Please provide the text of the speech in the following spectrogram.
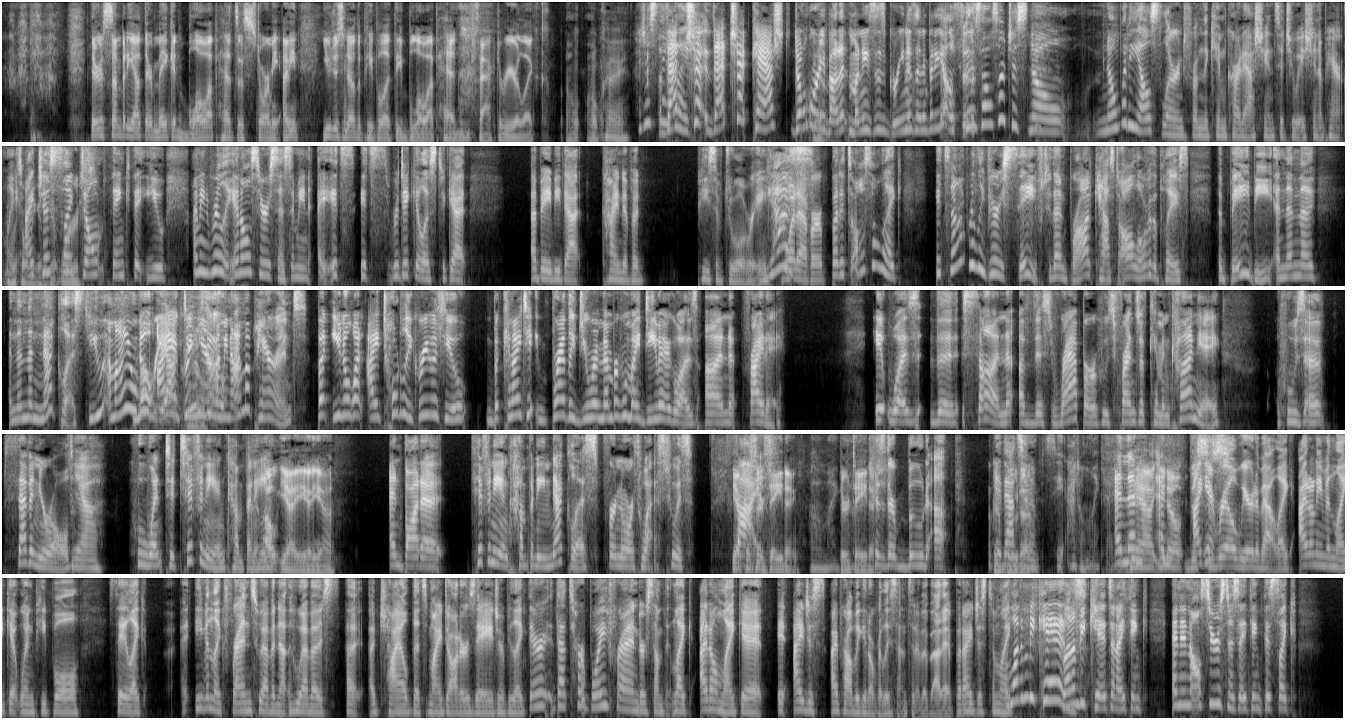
There's somebody out there making blow up heads of Stormi. I mean, you just know the people at the blow up head factory are like, oh, okay. I just think that like, check that check cashed. Don't worry Yeah. about it. Money's as green as anybody else's. There's also just no nobody else learned from the Kim Kardashian situation apparently. Oh, I just like don't think that you I mean really in all seriousness, I mean it's it's ridiculous to get a baby that kind of a piece of jewelry, Yes. whatever, but it's also like it's not really very safe to then broadcast all over the place the baby and then the and then the necklace. Do you am I overreacting No, I agree here? you. I mean, I'm a parent. But you know what? I totally agree with you. But can I take Bradley? Do you remember who my d bag was on Friday? It was the son of this rapper who's friends with Kim and Kanye, who's a seven year old Yeah. who went to Tiffany and Company Oh, yeah, yeah, yeah. And bought a Tiffany and Company necklace for North West, who is Yeah, because they're dating. Oh my They're dating. because they're booed up. Okay, They're that's booed an up. see. I don't like that. And then yeah, you and know, this I get is- real weird about like I don't even like it when people say like even like friends who have a who have a, a a child that's my daughter's age or be like there that's her boyfriend or something like I don't like it. it I just I probably get overly sensitive about it but I just am like let them be kids. let them be kids and I think and in all seriousness I think this like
